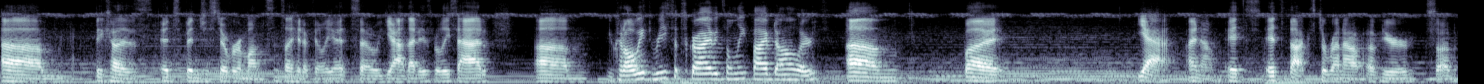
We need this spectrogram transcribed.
Um, because it's been just over a month since I hit affiliate. So yeah, that is really sad. Um, you can always resubscribe. It's only $5. Um, but yeah, I know. It's it sucks to run out of your sub.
